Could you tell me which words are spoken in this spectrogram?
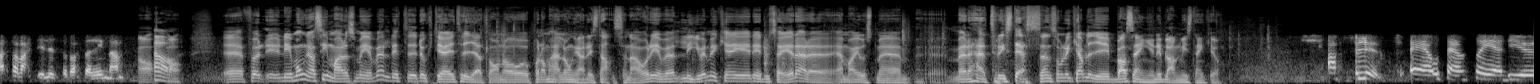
att ha varit elitidrottare innan. Ja, Ja. ja. Eh, För det är många simmare som är väldigt eh, duktiga i triathlon och på de här långa distanserna. Och det väl, ligger väl mycket i det du säger där eh, Emma, just med, med den här tristessen som det kan bli i bassängen ibland misstänker jag. Eh, och sen så är det ju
